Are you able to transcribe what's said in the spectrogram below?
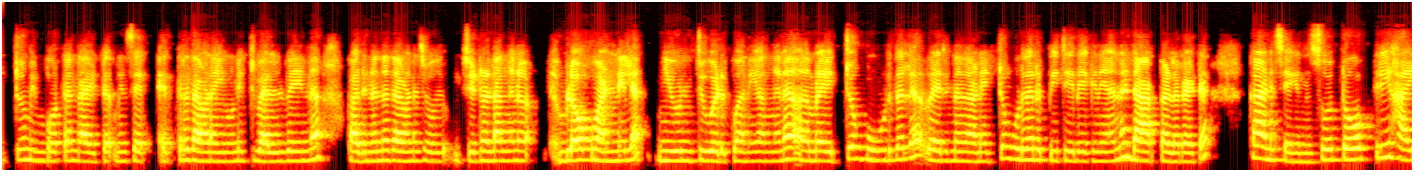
ഏറ്റവും ഇമ്പോർട്ടന്റ് ആയിട്ട്. മീൻസ് എത്ര തവണ യൂണിറ്റ് ട്വൽവിൽ നിന്ന് പതിനൊന്ന് തവണ ചോദിച്ചിട്ടുണ്ട്. അങ്ങനെ ബ്ലോക്ക് വണ്ണിൽ യൂണിറ്റ് ടു എടുക്കുകയാണെങ്കിൽ അങ്ങനെ നമ്മൾ ഏറ്റവും കൂടുതൽ വരുന്നതാണ്. ഏറ്റവും കൂടുതൽ റിപ്പീറ്റ് ചെയ്തേക്കുന്നതാണ് ഡാർക്ക് കളർ ആയിട്ട് കാണിച്ചേക്കുന്നത്. So top three high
